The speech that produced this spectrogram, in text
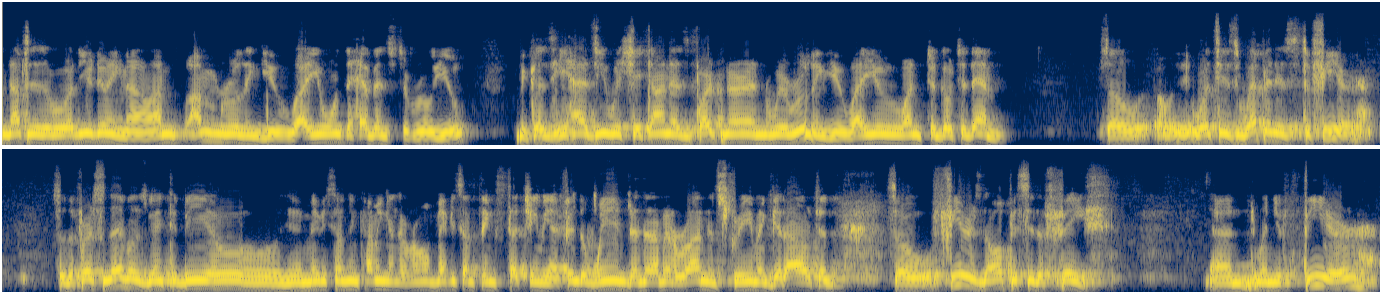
nafs says, what are you doing now? I'm, I'm ruling you, why you want the heavens to rule you? Because he has you with shaitan as partner and we're ruling you, why you want to go to them? So what's his weapon is to fear. So the first level is going to be, oh maybe something coming in the room, maybe something's touching me, I feel the wind and then I'm going to run and scream and get out and so fear is the opposite of faith. And when you fear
